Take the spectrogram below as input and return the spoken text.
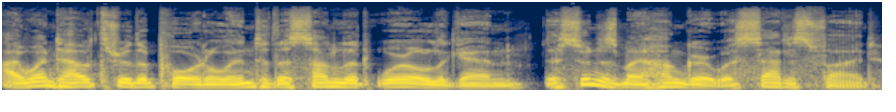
I went out through the portal into the sunlit world again as soon as my hunger was satisfied.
